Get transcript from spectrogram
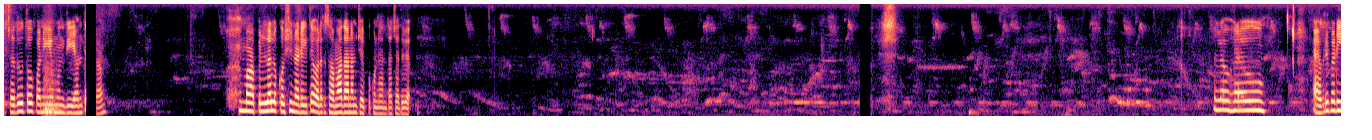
చదువుతో పని ఏముంది అంతే మా పిల్లలు క్వశ్చన్ అడిగితే వాళ్ళకి సమాధానం చెప్పుకునేంత చదివా. Hello, hello, everybody.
